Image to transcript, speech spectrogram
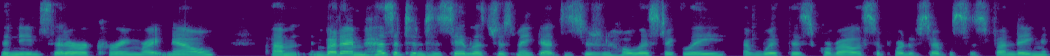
the needs that are occurring right now. Um, but I'm hesitant to say, let's just make that decision holistically uh, with this Corvallis Supportive Services funding.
